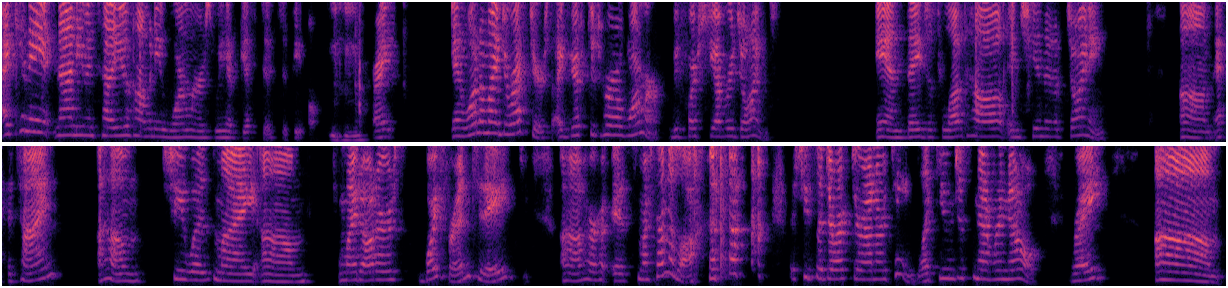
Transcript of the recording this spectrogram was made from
I cannot even tell you how many warmers we have gifted to people, hmm right? And one of my directors, I gifted her a warmer before she ever joined. And they just loved how, and she ended up joining. Um, at the time, um, she was my um, my daughter's boyfriend today. Uh, her, it's my son-in-law. She's the director on our team. Like you just never know, right? Um,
